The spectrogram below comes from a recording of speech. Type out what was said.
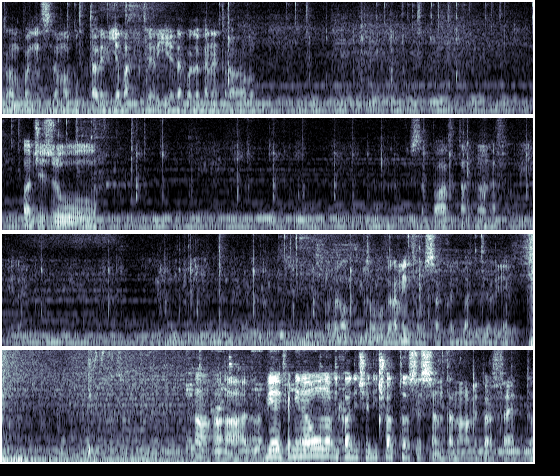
tra un po' inizieremo a buttare via batterie da quello che ne trovo. Oh Gesù! Questa porta non è fruibile. Troverò, trovo veramente un sacco di batterie. Oh, oh, oh, viene cabina 1, il codice 1869, perfetto.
